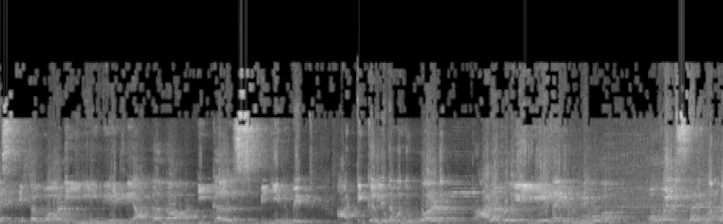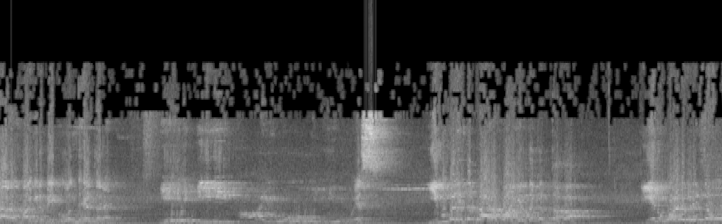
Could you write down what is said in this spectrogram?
as if the word immediately after the articles begin with article ಇಂದ ಒಂದು ವರ್ಡ್ ಪ್ರಾರಂಭದಲ್ಲಿ ಏನಾಗಿರೋದು ನೀವು ಗಳಿಂದ ಪ್ರಾರಂಭ ಆಗಿರಬೇಕು ಅಂತ ಹೇಳ್ತಾರೆ. A P I O U yes ಇವುಗಳಿಂದ ಪ್ರಾರಂಭ ಆಗಿರ್ತಕ್ಕಂತಹ ಏನು ವರ್ಡ್ಗಳಿದ್ದಾವೋ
